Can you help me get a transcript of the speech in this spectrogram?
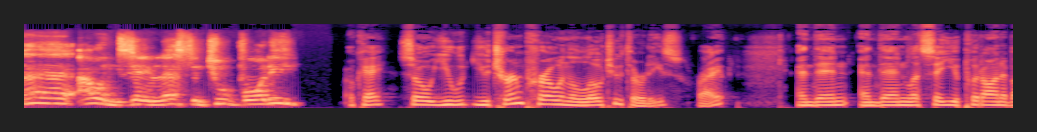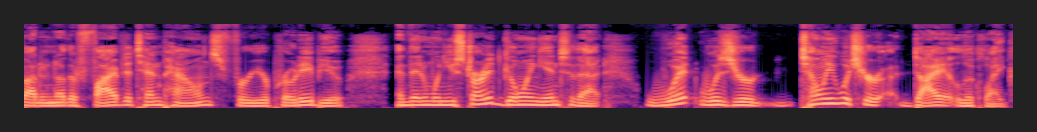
uh, I would say less than two forty. Okay, so you you turn pro in the low two thirties, right? And then and then let's say you put on about another five to ten pounds for your pro debut. And then when you started going into that what was your tell me what your diet looked like.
